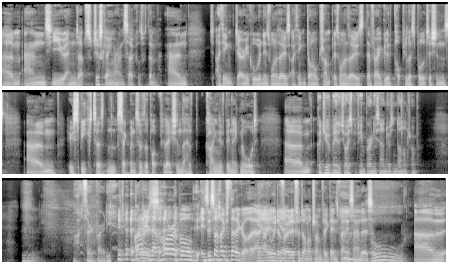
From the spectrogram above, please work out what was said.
um, and you end up just going around in circles with them. And I think Jeremy Corbyn is one of those. I think Donald Trump is one of those. They're very good populist politicians um, who speak to segments of the population that have kind of been ignored. Um, Could you have made a choice between Bernie Sanders and Donald Trump? or third party? That is a horrible. Is this a hypothetical? I, Yeah, I yeah, would have yeah. voted for Donald Trump against Bernie Sanders. Ooh. Um,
